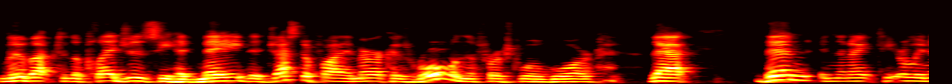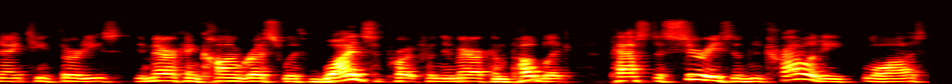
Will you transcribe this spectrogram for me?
live up to the pledges he had made to justify America's role in the First World War, that then in the 19, early 1930s, the American Congress, with wide support from the American public, passed a series of neutrality laws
